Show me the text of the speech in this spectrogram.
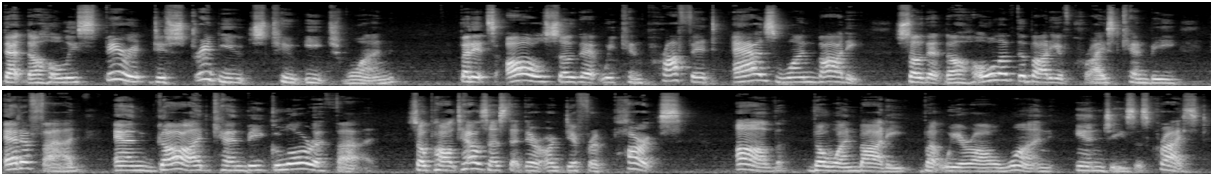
that the Holy Spirit distributes to each one but it's all so that we can profit as one body, so that the whole of the body of Christ can be edified and God can be glorified. So Paul tells us that there are different parts of the one body, but we are all one in Jesus Christ.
